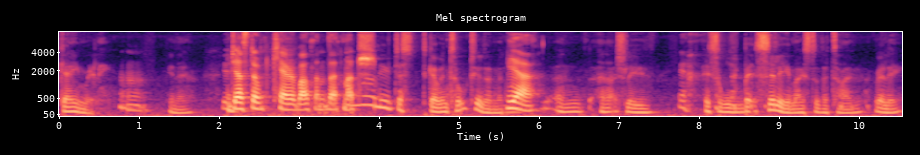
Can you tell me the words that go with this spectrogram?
game. Really, mm-hmm. you know, You just don't care about them that much. well, you just go and talk to them, and, Yeah. and and actually, Yeah. it's all a bit silly most of the time, really.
